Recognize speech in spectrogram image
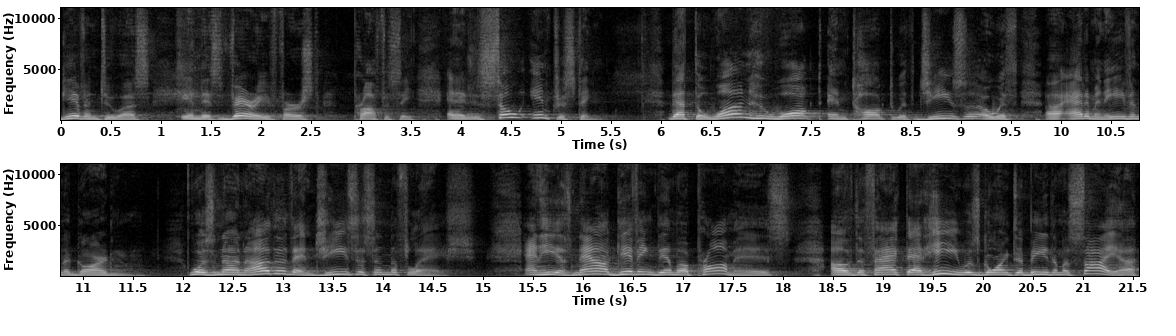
given to us in this very first prophecy. And it is so interesting that the one who walked and talked with Jesus or with uh, Adam and Eve in the garden was none other than Jesus in the flesh. And he is now giving them a promise of the fact that he was going to be the Messiah,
